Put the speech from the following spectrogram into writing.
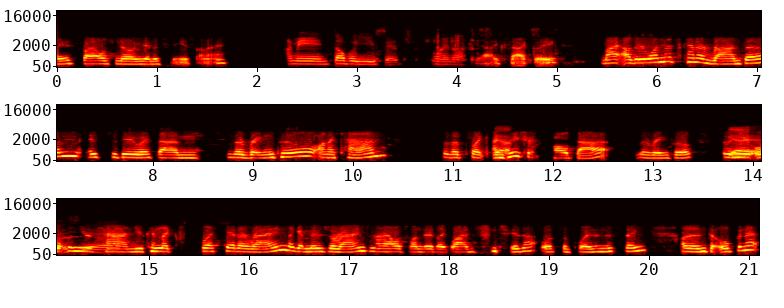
case. But I always know I'm gonna sneeze on it. I mean, double usage. Why not? Yeah, exactly. My other one that's kind of random is to do with um the ring pull on a can. So that's like I'm pretty sure it's called that, the ring pull. So when Yeah, you open is, your yeah. can, you can like flick it around, like it moves around. And I always wondered like why does it do that? What's the point in this thing other than to open it?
